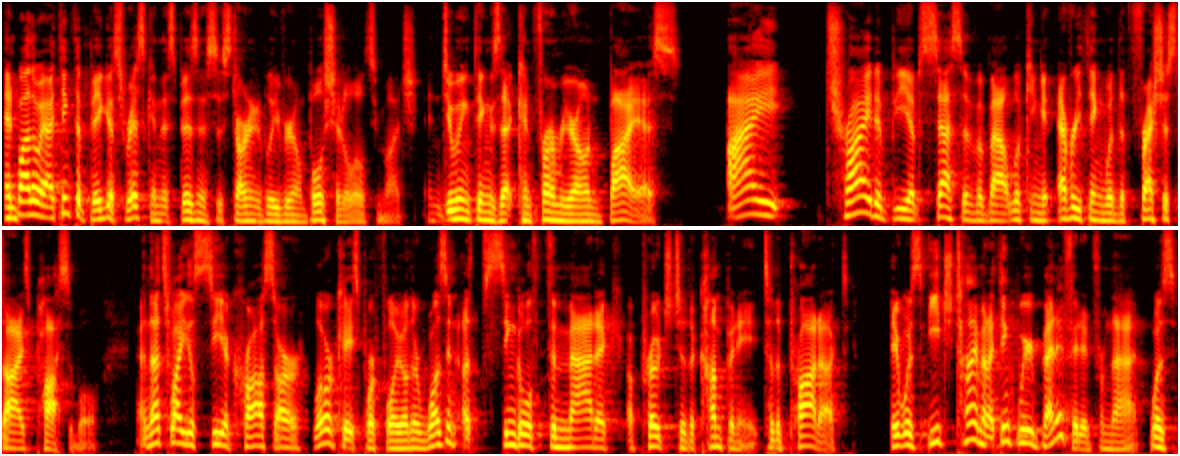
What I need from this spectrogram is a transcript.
and by the way, I think the biggest risk in this business is starting to believe your own bullshit a little too much and doing things that confirm your own bias. I try to be obsessive about looking at everything with the freshest eyes possible. And that's why you'll see across our lowercase portfolio, there wasn't a single thematic approach to the company, to the product it was each time, and I think we benefited from that, was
